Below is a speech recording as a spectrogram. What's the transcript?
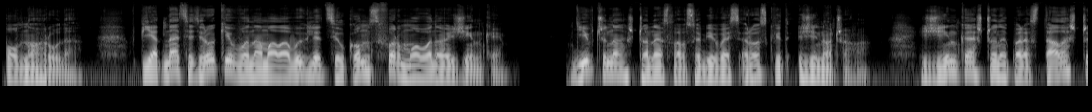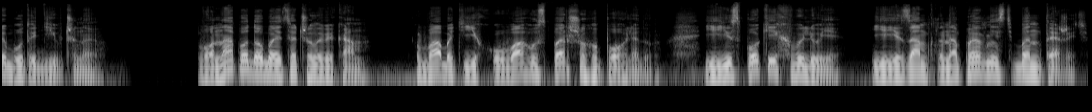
повногруда. В 15 років вона мала вигляд цілком сформованої жінки. Дівчина, що несла в собі весь розквіт жіночого, жінка, що не перестала ще бути дівчиною. Вона подобається чоловікам, вабить їх увагу з першого погляду, її спокій хвилює, її замкнена певність бентежить.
